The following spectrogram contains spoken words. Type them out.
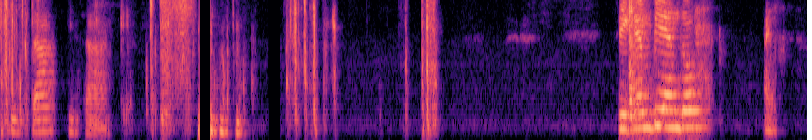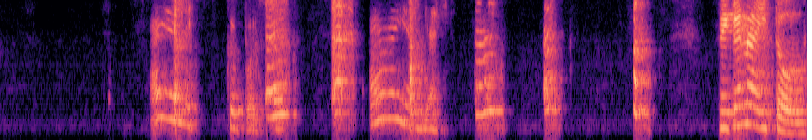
Aquí está Isaac. Siguen viendo. Ay, ay, ay, ¿qué pasa? Ay, ay, ay. Siguen ahí todos.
